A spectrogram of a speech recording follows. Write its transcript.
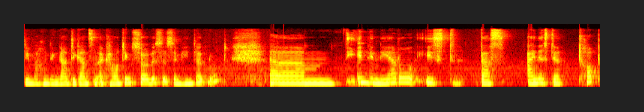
Die machen den, die ganzen Accounting Services im Hintergrund. Ähm, Indinero ist das eines der Top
